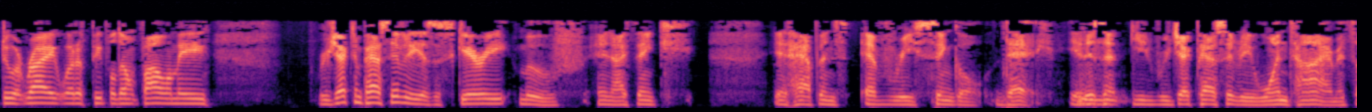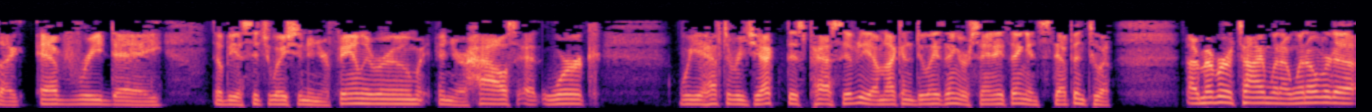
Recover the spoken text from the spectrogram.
do it right? What if people don't follow me? Rejecting passivity is a scary move, and I think it happens every single day. It mm not you reject passivity one time. It's like every day there'll be a situation in your family room, in your house, at work, where you have to reject this passivity. I'm not going to do anything or say anything and step into it. I remember a time when I went over to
